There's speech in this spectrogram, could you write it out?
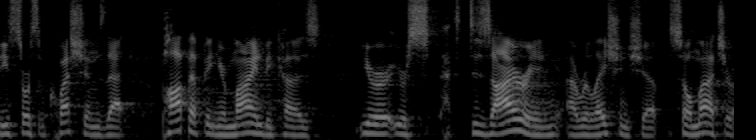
these sorts of questions that pop up in your mind because you're, you're s- desiring a relationship so much you're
